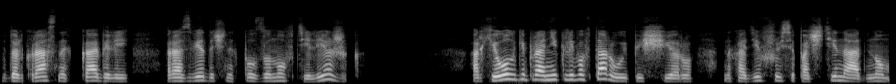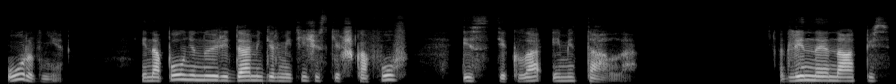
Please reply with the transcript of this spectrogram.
вдоль красных кабелей разведочных ползунов тележек, археологи проникли во вторую пещеру, находившуюся почти на одном уровне и наполненную рядами герметических шкафов из стекла и металла. Длинная надпись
